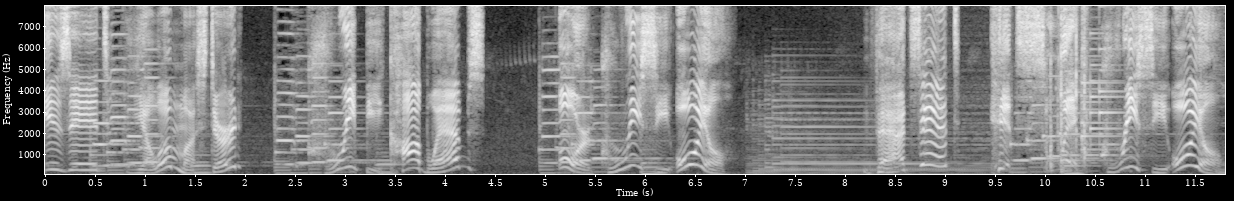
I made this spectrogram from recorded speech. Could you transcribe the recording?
Is it yellow mustard, creepy cobwebs, or greasy oil? That's it! It's slick, greasy oil.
